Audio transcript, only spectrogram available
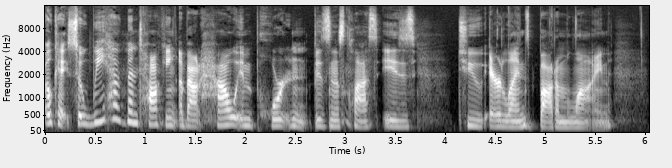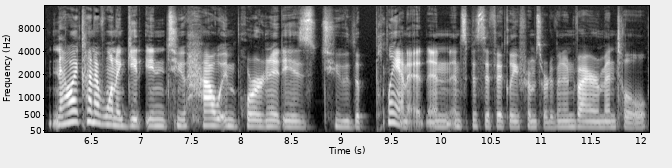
Okay, so we have been talking about how important business class is to airlines' bottom line. Now I kind of want to get into how important it is to the planet and, and specifically from sort of an environmental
